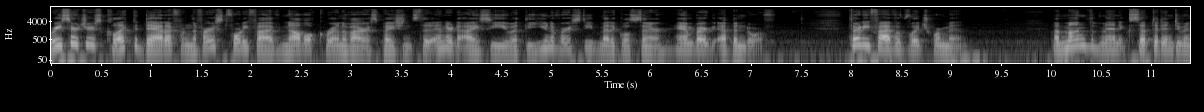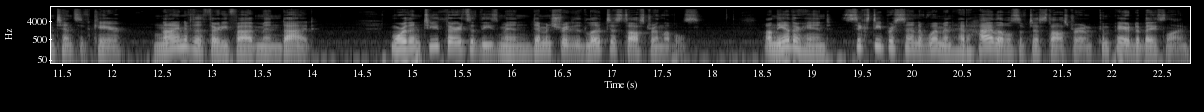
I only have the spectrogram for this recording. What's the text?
Researchers collected data from the first 45 novel coronavirus patients that entered ICU at the University Medical Center Hamburg Eppendorf, 35 of which were men. Among the men accepted into intensive care, 9 of the 35 men died. More than two thirds of these men demonstrated low testosterone levels. On the other hand, 60% of women had high levels of testosterone compared to baseline.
